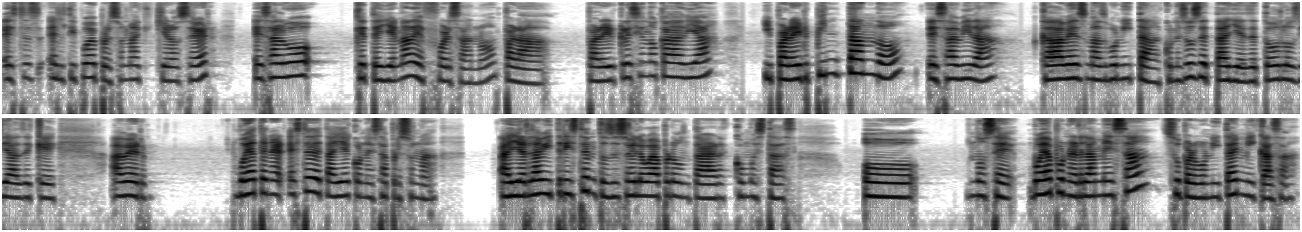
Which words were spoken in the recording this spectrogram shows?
este es el tipo de persona que quiero ser, es algo que te llena de fuerza, ¿no? Para, para ir creciendo cada día y para ir pintando esa vida cada vez más bonita, con esos detalles de todos los días, de que, a ver, voy a tener este detalle con esta persona. ayer la vi triste, entonces hoy le voy a preguntar cómo estás. O, no sé, voy a poner la mesa súper bonita en mi casa.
